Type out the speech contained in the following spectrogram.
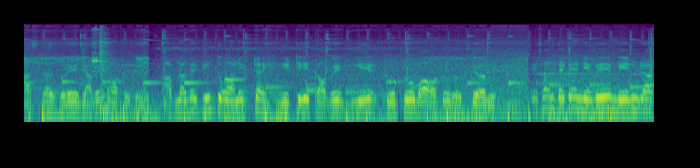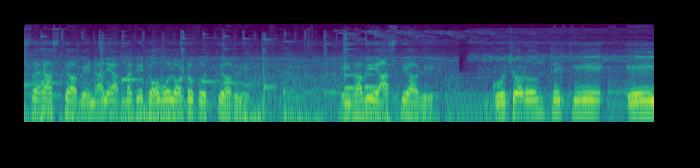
রাস্তা ধরে যাবেন অটোতে। আপনাদের কিন্তু অনেকটা হেঁটে তবে গিয়ে টোটো বা অটো ধরতে হবে। স্টেশন থেকে নেমে মেন রাস্তায় আসতে হবে, নালে আপনাকে ডবল অটো করতে হবে। এইভাবে আসতে হবে। গোচরণ থেকে এই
